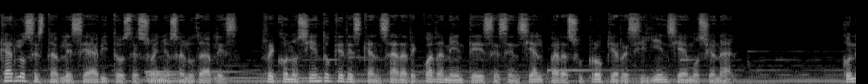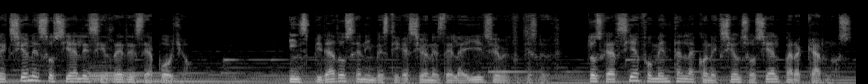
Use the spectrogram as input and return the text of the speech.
Carlos establece hábitos de sueño saludables, reconociendo que descansar adecuadamente es esencial para su propia resiliencia emocional. Conexiones sociales y redes de apoyo. Inspirados en investigaciones de la los García fomentan la conexión social para Carlos.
